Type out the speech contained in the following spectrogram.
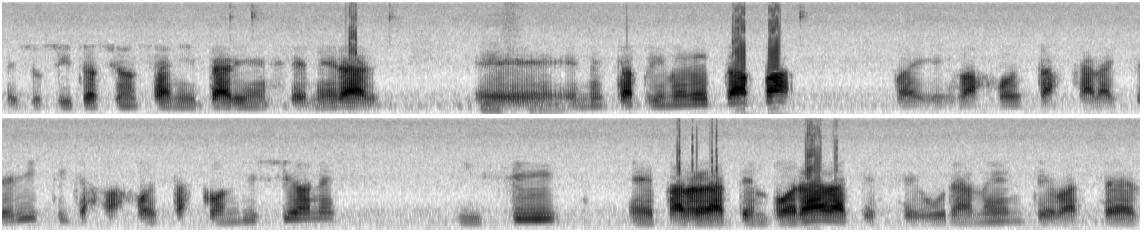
de su situación sanitaria en general. Eh, en esta primera etapa es bajo estas características, bajo estas condiciones, y sí, eh, para la temporada que seguramente va a ser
